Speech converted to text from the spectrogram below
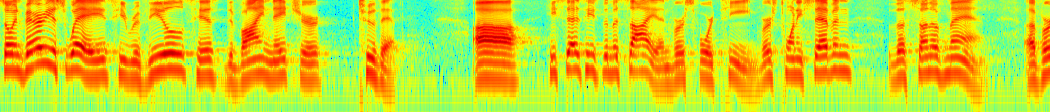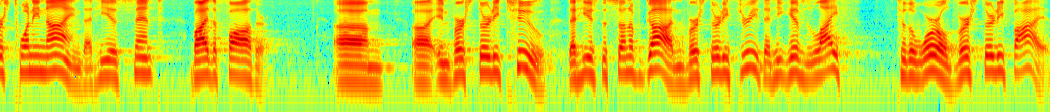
So in various ways, He reveals His divine nature to them. Uh, he says He's the Messiah in verse 14. Verse 27, the Son of Man. Uh, verse 29, that He is sent by the Father. Um, uh, in verse 32, that He is the Son of God. In verse 33, that He gives life to the world. Verse 35,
